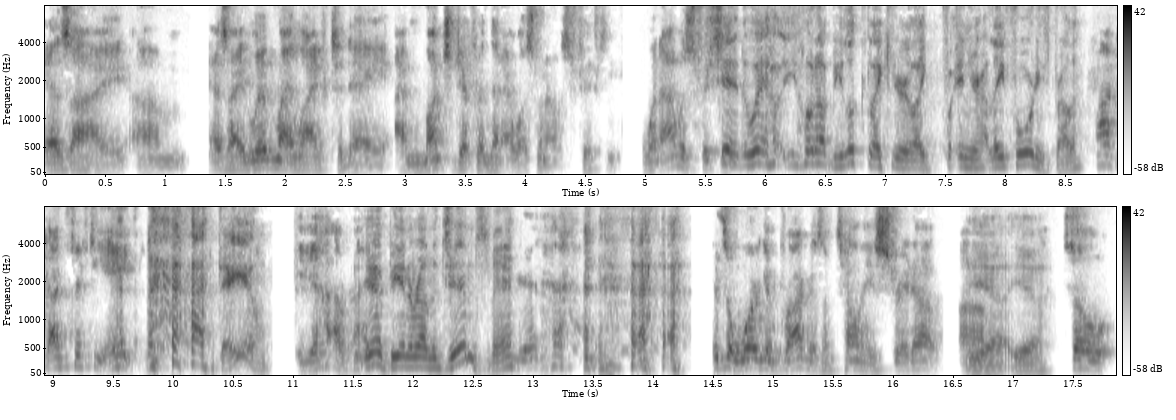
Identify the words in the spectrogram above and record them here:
as I um, as I live my life today, I'm much different than I was when I was 50. When I was 50, Shit, wait, hold up. You look like you're like in your late 40s, brother. fuck, I'm 58. Damn. yeah, right. Yeah, being around the gyms, man. Yeah. it's a work in progress. I'm telling you straight up. Um, yeah, yeah. So,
